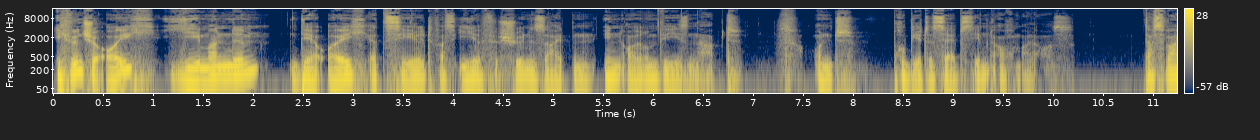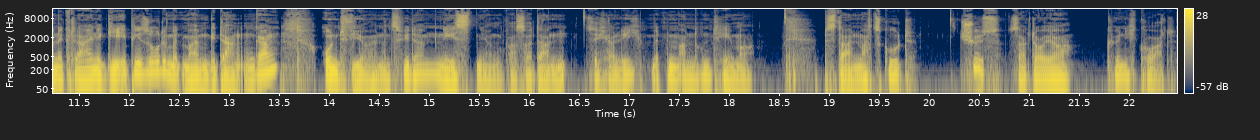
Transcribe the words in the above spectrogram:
Ich wünsche euch jemandem, der euch erzählt, was ihr für schöne Seiten in eurem Wesen habt. Und probiert es selbst eben auch mal aus. Das war eine kleine G-Episode mit meinem Gedankengang und wir hören uns wieder im nächsten Irgendwasser dann sicherlich mit einem anderen Thema. Bis dahin macht's gut. Tschüss, sagt euer König Kort.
